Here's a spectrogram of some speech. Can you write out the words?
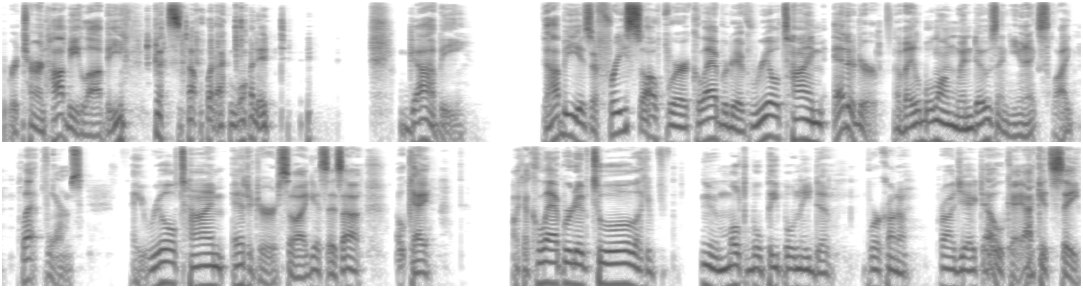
it returned Hobby Lobby. that's not what I wanted. Gobby. Gobby is a free software collaborative real-time editor available on Windows and Unix-like platforms. A real-time editor. So I guess that's uh okay, like a collaborative tool. Like if you know, multiple people need to work on a project. Oh, okay, I could see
